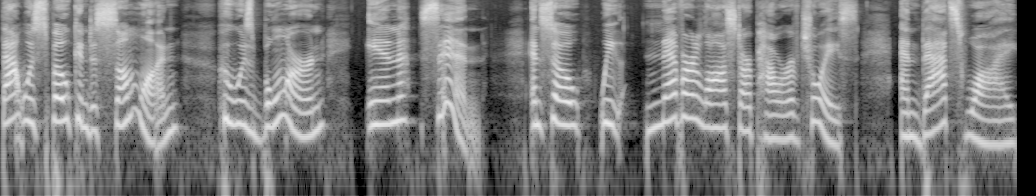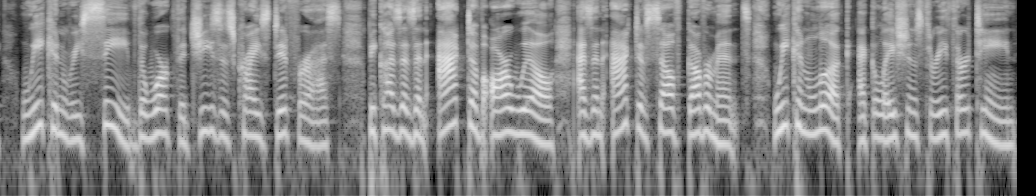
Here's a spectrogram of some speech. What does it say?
That was spoken to someone who was born in sin. And so we never lost our power of choice. And that's why we can receive the work that Jesus Christ did for us because as an act of our will, as an act of self-government, we can look at Galatians 3:13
